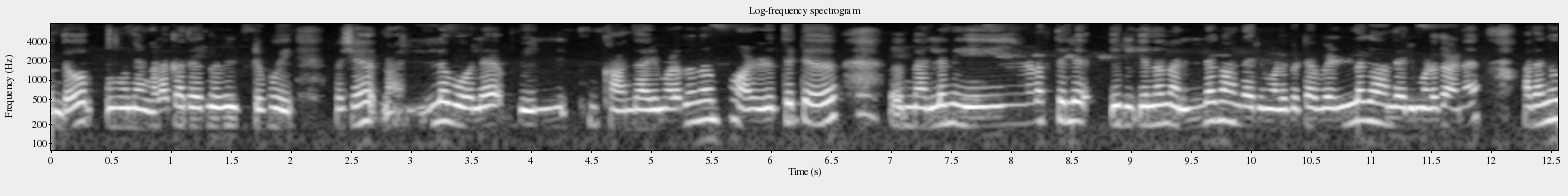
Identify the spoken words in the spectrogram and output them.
എന്തോ ഞങ്ങളെ ഞങ്ങളൊക്കെ അതങ്ങ് വിട്ടുപോയി. പക്ഷെ നല്ലപോലെ പോലെ കാന്താരി മുളക് പഴുത്തിട്ട് നല്ല നീളത്തിൽ ഇരിക്കുന്ന നല്ല കാന്താരി മുളക് കേട്ടോ. വെള്ള കാന്താരി മുളകാണ് അതങ്ങ്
